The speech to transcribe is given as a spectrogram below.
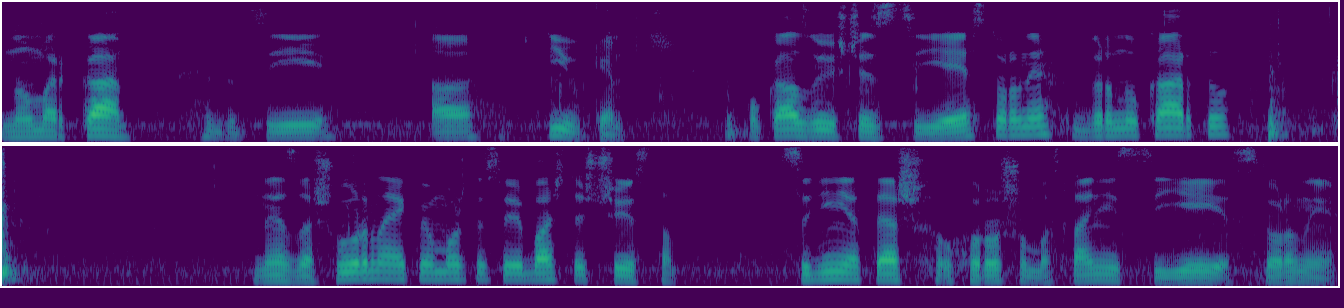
номерка до цієї автівки. Показую ще з цієї сторони дверну карту. Не зашурна, як ви можете собі бачити, чисто. Сидіння теж у хорошому стані з цієї сторони.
